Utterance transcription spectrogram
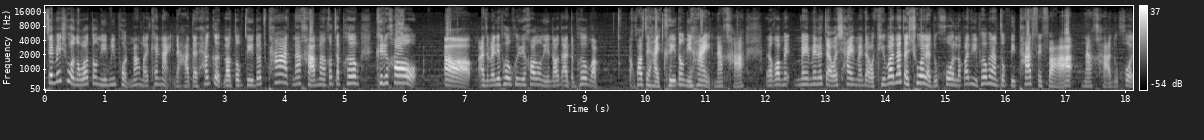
เซนไม่ชัวร์นะว่าตรงนี้มีผลมากน้อยแค่ไหนนะคะ แต่ถ้าเกิดเราโจมตีด้วยธาตุนะคะ มันก็จะเพิ่มคริติคอลอ่าอาจจะไม่ได้เพิ่มคริติคอลตรงนี้เนาะแต่อาจจะเพิ่มแบบ ความเสียหายคริตรงนี้ให้นะคะ แล้วก็ไม่ไม่ไม่แน่ใจว่าใช่ไหมแต่ว่าคิดว่าน่าจะช่วยแหละทุกคน แล้วก็นี่เพิ่มพลังโจมตีธาตุไฟฟ้านะคะทุกคน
